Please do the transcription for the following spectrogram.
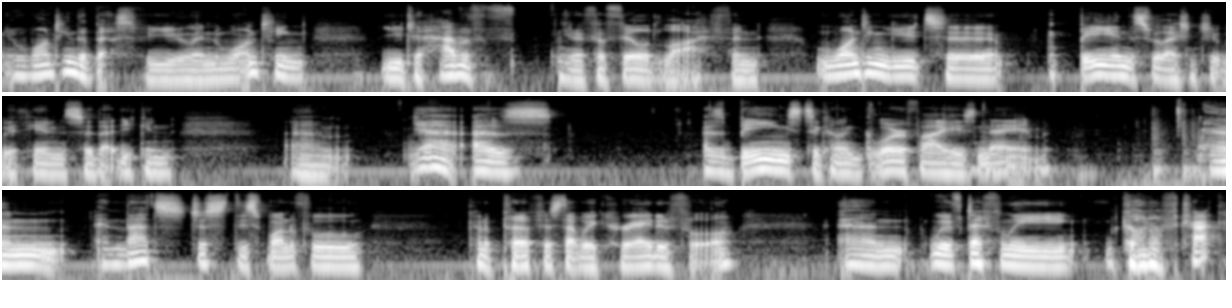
wanting the best for you and wanting you to have a you know fulfilled life and wanting you to be in this relationship with Him so that you can, um, yeah, as as beings to kind of glorify His name and and that's just this wonderful kind of purpose that we're created for. And we've definitely gone off track.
